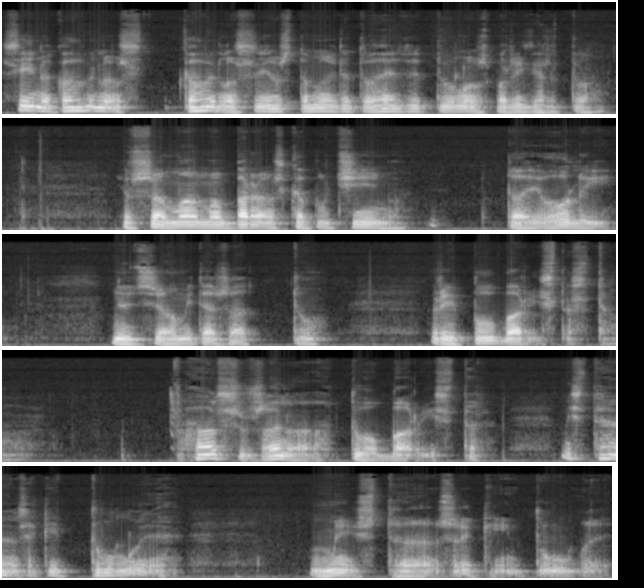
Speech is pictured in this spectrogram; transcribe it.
Siinä kahvilassa, kahvilassa josta meidät on heitetty ulos pari kertaa. Jossa on maailman paras cappuccino. Tai oli. Nyt se on mitä sattuu. Riippuu baristasta. Hassu sana tuo barista. Mistähän sekin tulee? Mistä sekin tulee?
